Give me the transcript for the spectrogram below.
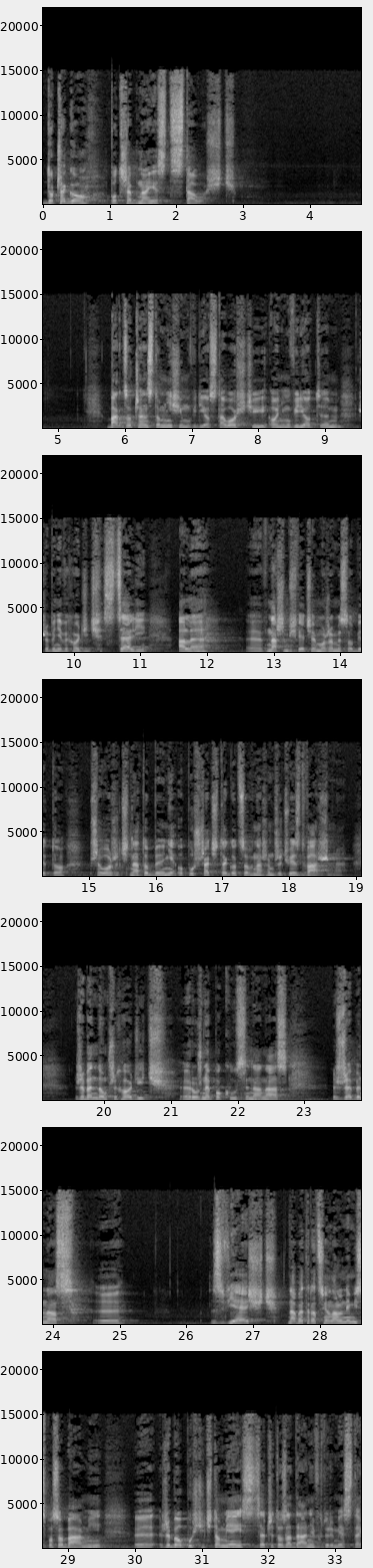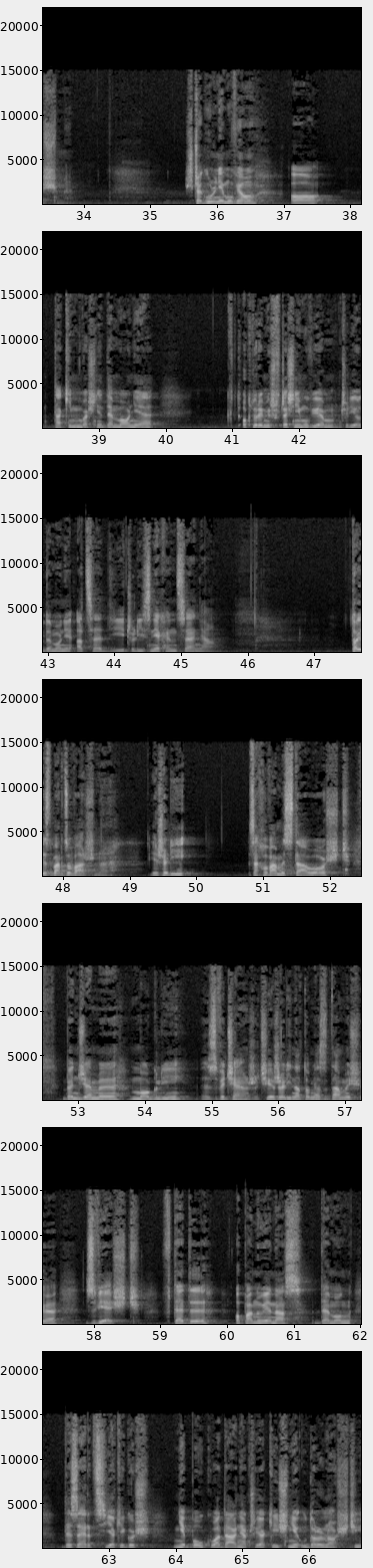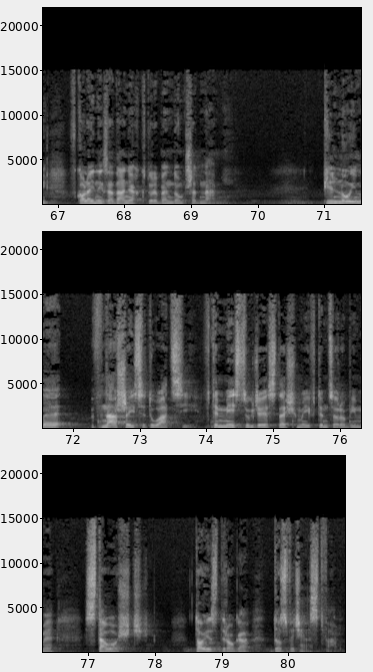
Do czego potrzebna jest stałość? Bardzo często mnisi mówili o stałości, oni mówili o tym, żeby nie wychodzić z celi, ale e, w naszym świecie możemy sobie to przełożyć na to, by nie opuszczać tego, co w naszym życiu jest ważne. Że będą przychodzić różne pokusy na nas, żeby nas y, zwieść, nawet racjonalnymi sposobami, żeby opuścić to miejsce czy to zadanie, w którym jesteśmy. Szczególnie mówią o takim właśnie demonie, o którym już wcześniej mówiłem, czyli o demonie acedii, czyli zniechęcenia. To jest bardzo ważne. Jeżeli zachowamy stałość, będziemy mogli zwyciężyć. Jeżeli natomiast damy się zwieść, wtedy opanuje nas demon dezercji, jakiegoś niepoukładania czy jakiejś nieudolności w kolejnych zadaniach, które będą przed nami. Pilnujmy w naszej sytuacji, w tym miejscu, gdzie jesteśmy i w tym, co robimy, stałości. To jest droga do zwycięstwa.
